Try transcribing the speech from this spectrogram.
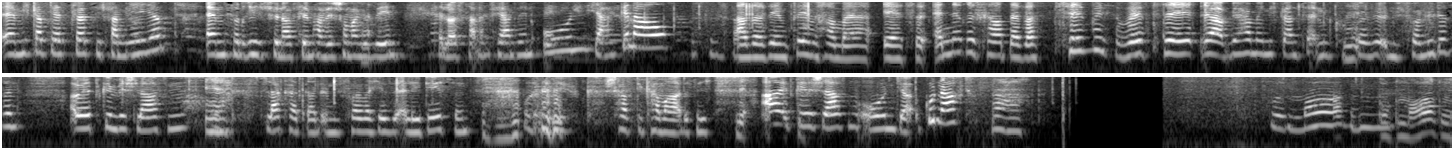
ähm, ich glaube, der ist plötzlich Familie. Ähm, so ein richtig schöner Film, haben wir schon mal gesehen. Der läuft gerade im Fernsehen. Und ja, genau. Also den Film haben wir jetzt zu Ende geschaut. Das war ziemlich witzig. Ja, wir haben ihn nicht ganz zu Ende geguckt, weil wir irgendwie voll müde sind. Aber jetzt gehen wir schlafen. Ja. Und es flackert gerade irgendwie voll, weil hier so LEDs sind. Und irgendwie schafft die Kamera das nicht. Nee. Aber jetzt gehen wir schlafen und ja, gute Nacht. Nacht. Guten Morgen. Guten Morgen.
